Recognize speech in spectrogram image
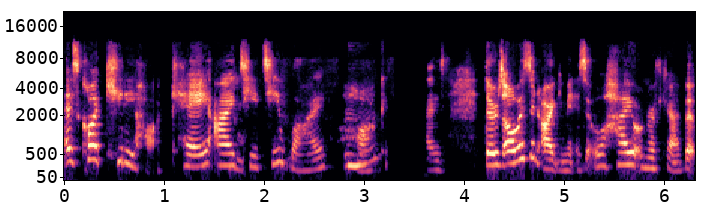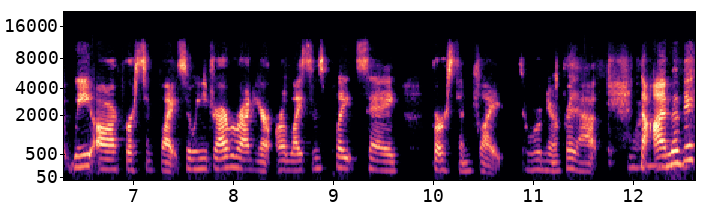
it's called Kitty Hawk, K I T T Y Mhm. Hawk. And there's always an argument: is it Ohio or North Carolina? But we are first in flight. So when you drive around here, our license plates say first in flight. So we're known for that. Now I'm a big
